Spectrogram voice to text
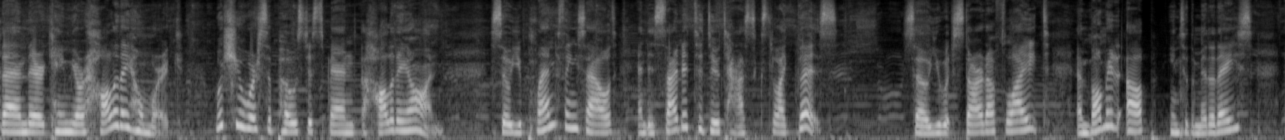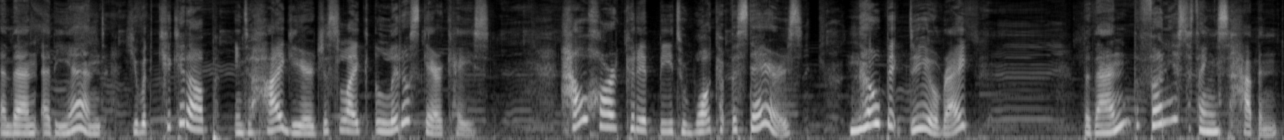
Then there came your holiday homework, which you were supposed to spend a holiday on. So you planned things out and decided to do tasks like this. So you would start off light and bump it up into the middle days, and then at the end, you would kick it up into high gear just like a little staircase. How hard could it be to walk up the stairs? No big deal, right? But then the funniest things happened.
